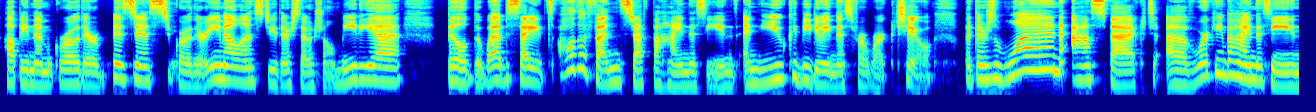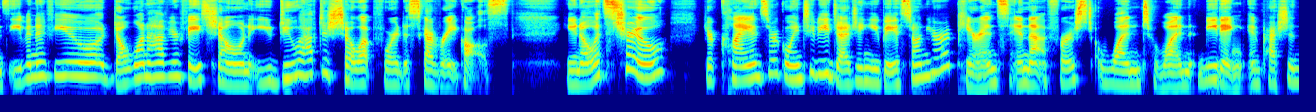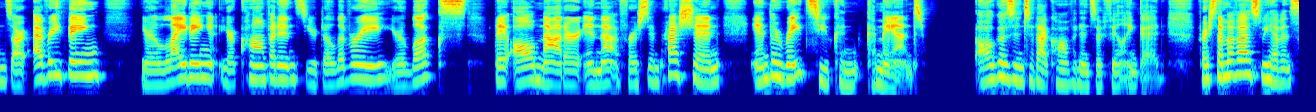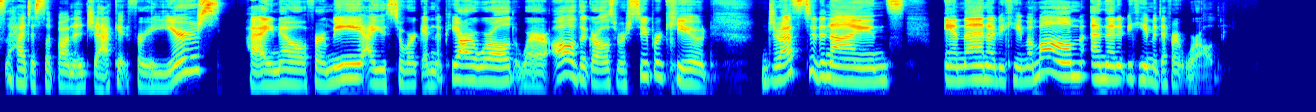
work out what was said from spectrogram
helping them grow their business, grow their email list, do their social media, build the websites, all the fun stuff behind the scenes. And you could be doing this for work too. But there's one aspect of working behind the scenes, even if you don't want to have your face shown, you do have to show up for discovery calls. You know, it's true. Your clients are going to be judging you based on your appearance in that first one to one meeting. Impressions are everything your lighting, your confidence, your delivery, your looks, they all matter in that first impression and the rates you can command. All goes into that confidence of feeling good. For some of us, we haven't had to slip on a jacket for years. I know for me, I used to work in the PR world where all of the girls were super cute, dressed to the nines. And then I became a mom, and then it became a different world.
